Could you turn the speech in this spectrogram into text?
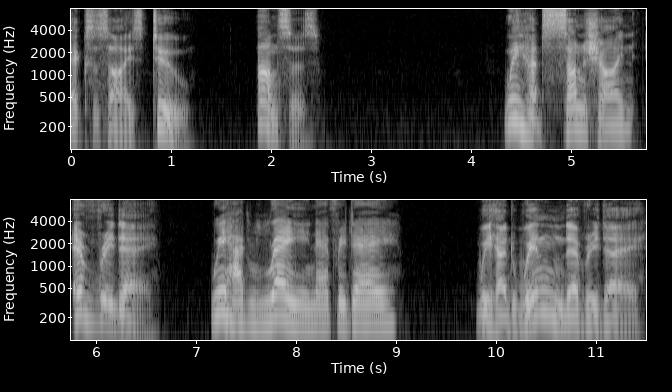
Exercise 2. Answers. We had sunshine every day. We had rain every day. We had wind every day.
